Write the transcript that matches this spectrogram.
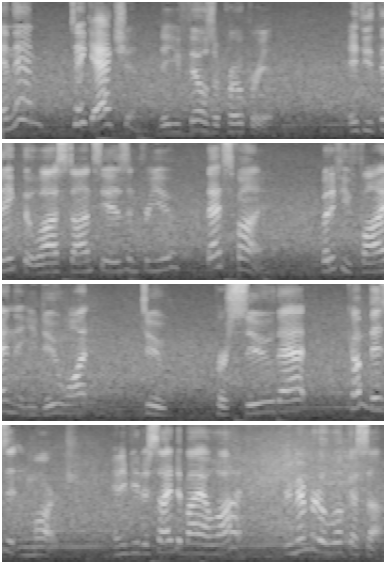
And then take action that you feel is appropriate. If you think that La Estancia isn't for you, that's fine. But if you find that you do want to pursue that, come visit in March. And if you decide to buy a lot, remember to look us up.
